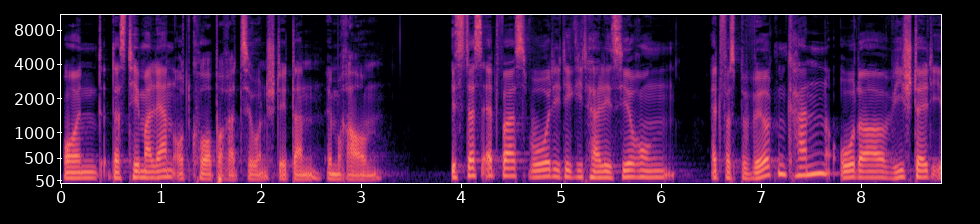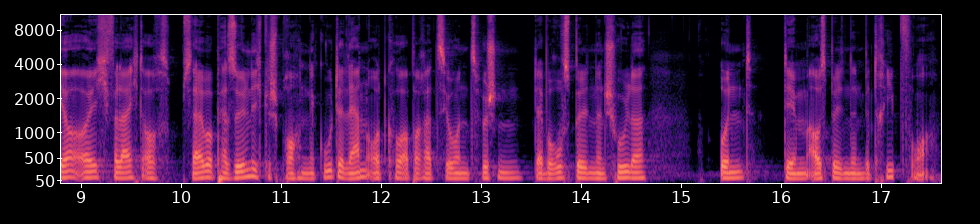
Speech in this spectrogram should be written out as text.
Und das Thema Lernortkooperation steht dann im Raum. Ist das etwas, wo die Digitalisierung etwas bewirken kann? Oder wie stellt ihr euch vielleicht auch selber persönlich gesprochen eine gute Lernortkooperation zwischen der berufsbildenden Schule und dem ausbildenden Betrieb vor?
